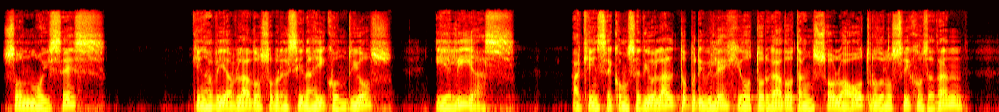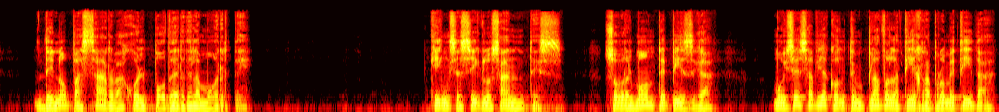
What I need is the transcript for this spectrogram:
Son Moisés, quien había hablado sobre el Sinaí con Dios, y Elías, a quien se concedió el alto privilegio otorgado tan solo a otro de los hijos de Adán de no pasar bajo el poder de la muerte. Quince siglos antes, sobre el monte Pisga, Moisés había contemplado la tierra prometida,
